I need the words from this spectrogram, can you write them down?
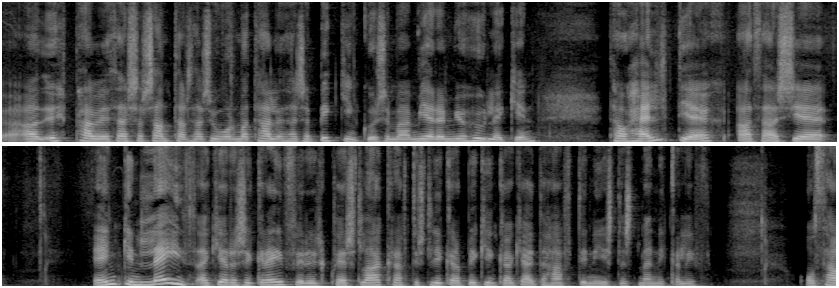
að upphafið þessa samtals þar sem við vorum að tala um þessa byggingu sem að mér er mjög hugleikin, þá held ég að það sé engin leið að gera sig grein fyrir hver slagkrafti slíkara bygginga gæti haft inn í Íslands menningarlíf og þá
